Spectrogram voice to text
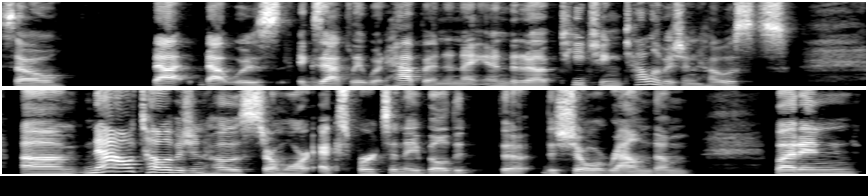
So that that was exactly what happened, and I ended up teaching television hosts um, now television hosts are more experts and they build the, the, the show around them. But in,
